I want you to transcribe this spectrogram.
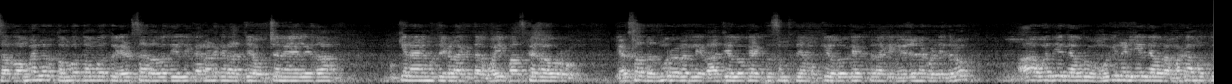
ಸಾವಿರದ ಒಂಬೈನೂರ ತೊಂಬತ್ತೊಂಬತ್ತು, ಎರಡ್ ಸಾವಿರದ ಅವಧಿಯಲ್ಲಿ ಕರ್ನಾಟಕ ರಾಜ್ಯ ಉಚ್ಚ ನ್ಯಾಯಾಲಯದ ಮುಖ್ಯ ನ್ಯಾಯಮೂರ್ತಿಗಳಾಗಿದ್ದ ವೈ ಭಾಸ್ಕರ್ ಅವರು ಎರಡ್ ಸಾವಿರದ ಹದಿಮೂರರಲ್ಲಿ ರಾಜ್ಯ ಲೋಕಾಯುಕ್ತ ಸಂಸ್ಥೆಯ ಮುಖ್ಯ ಲೋಕಾಯುಕ್ತರಾಗಿ ನಿಯೋಜನೆಗೊಂಡಿದ್ದರು. ಆ ಅವಧಿಯಲ್ಲಿ ಅವರು ಮೂಗಿನಡಿಯಲ್ಲಿ ಅವರ ಮಗ ಮತ್ತು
